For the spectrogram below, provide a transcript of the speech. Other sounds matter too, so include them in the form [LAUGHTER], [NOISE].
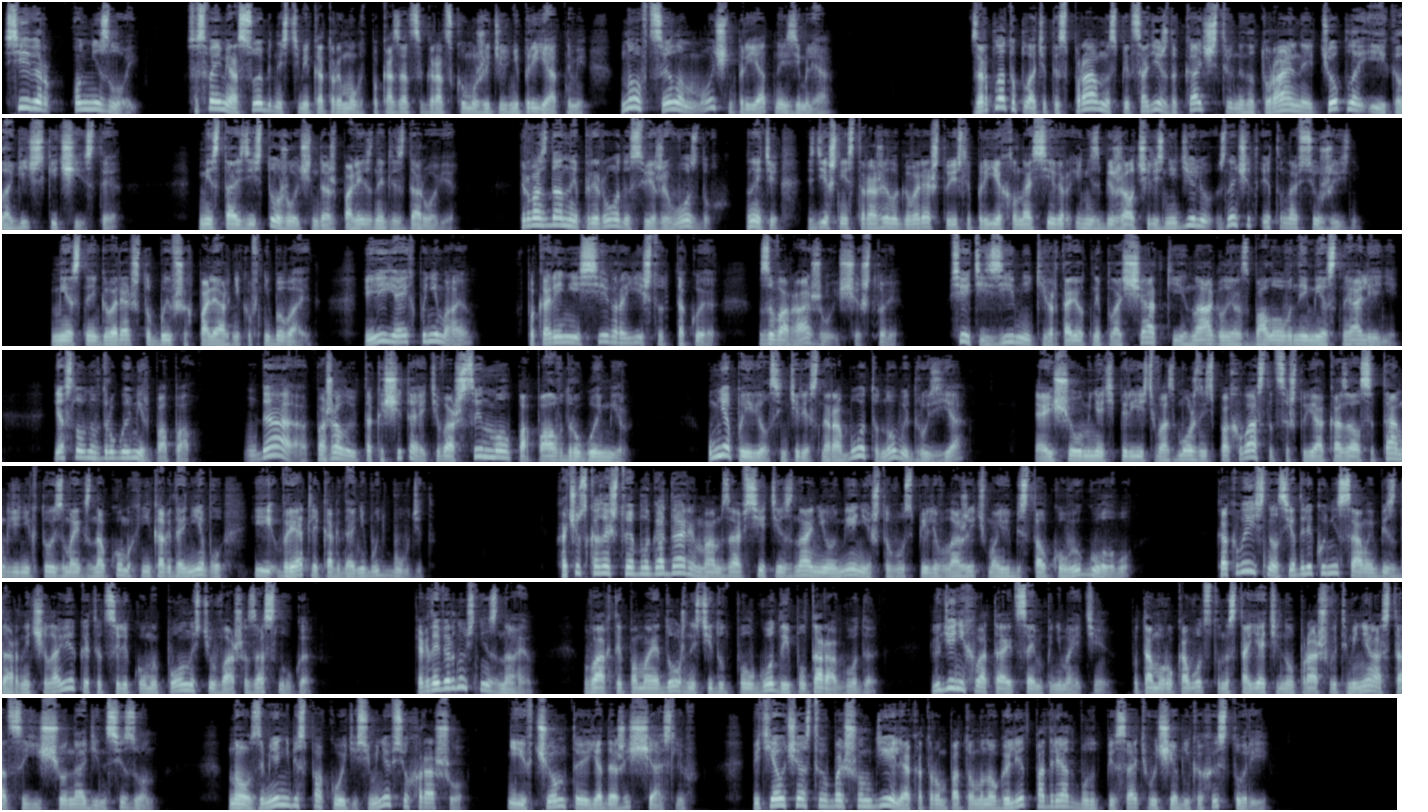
Север, он не злой. Со своими особенностями, которые могут показаться городскому жителю неприятными, но в целом очень приятная земля. Зарплату платят исправно, спецодежда качественная, натуральная, теплая и экологически чистая. Места здесь тоже очень даже полезные для здоровья. Первозданная природа, свежий воздух, знаете, здешние сторожилы говорят, что если приехал на север и не сбежал через неделю, значит это на всю жизнь. Местные говорят, что бывших полярников не бывает. И я их понимаю. В покорении севера есть что-то такое завораживающее, что ли. Все эти зимники, вертолетные площадки и наглые разбалованные местные олени. Я словно в другой мир попал. Да, пожалуй, так и считаете, ваш сын, мол, попал в другой мир. У меня появилась интересная работа, новые друзья. А еще у меня теперь есть возможность похвастаться, что я оказался там, где никто из моих знакомых никогда не был и вряд ли когда-нибудь будет. Хочу сказать, что я благодарен вам за все те знания и умения, что вы успели вложить в мою бестолковую голову. Как выяснилось, я далеко не самый бездарный человек, это целиком и полностью ваша заслуга. Когда вернусь, не знаю. Вахты по моей должности идут полгода и полтора года. Людей не хватает, сами понимаете. Потому руководство настоятельно упрашивает меня остаться еще на один сезон. Но за меня не беспокойтесь, у меня все хорошо. И в чем-то я даже счастлив. Ведь я участвую в большом деле, о котором потом много лет подряд будут писать в учебниках истории.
